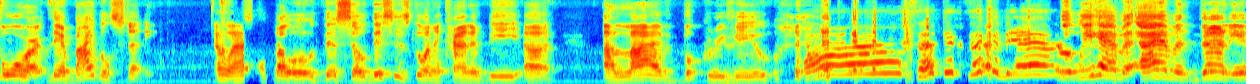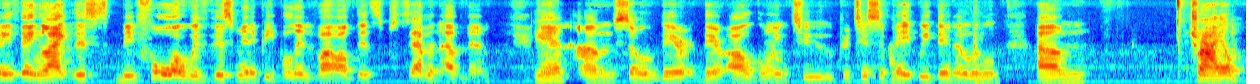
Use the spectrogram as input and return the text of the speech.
for their Bible study. Oh wow. So this, so this is going to kind of be a, a live book review. Oh, suck it, suck it down. So we haven't, I haven't done anything like this before with this many people involved. It's seven of them. Yeah. and um, so they're they're all going to participate. We did a little um, trial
